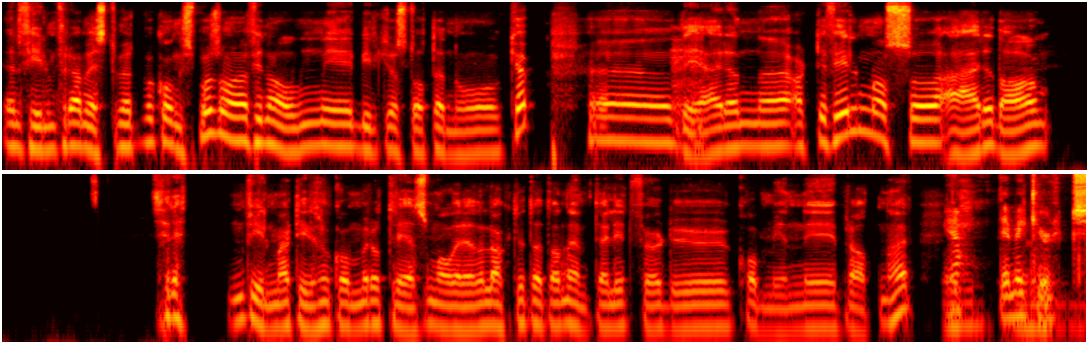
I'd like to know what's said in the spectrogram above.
en film fra Mestermøtet på Kongsmo, som er finalen i bilcross.no Cup. Eh, det er en artig film. Og så er det da 13 filmer til som kommer, og tre som allerede er lagt ut. Dette nevnte jeg litt før du kom inn i praten her. Ja, det blir kult.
